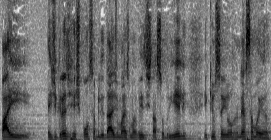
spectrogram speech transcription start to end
Pai, é de grande responsabilidade mais uma vez estar sobre ele e que o Senhor nessa manhã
